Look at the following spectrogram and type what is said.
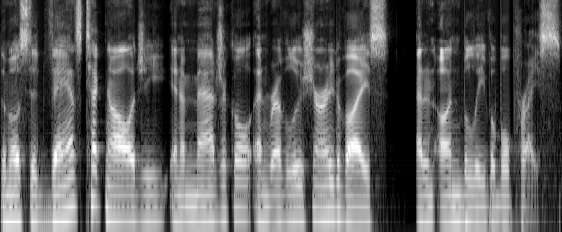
the most advanced technology in a magical and revolutionary device at an unbelievable price.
